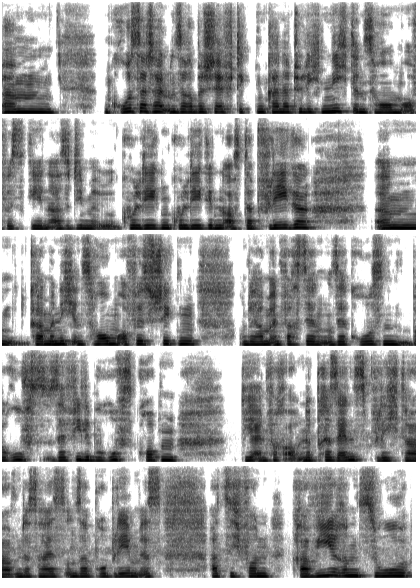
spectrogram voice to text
Ähm, ein großer Teil unserer Beschäftigten kann natürlich nicht ins Homeoffice gehen. Also die Kollegen, Kolleginnen aus der Pflege ähm, kann man nicht ins Homeoffice schicken. Und wir haben einfach sehr, sehr großen Berufs-, sehr viele Berufsgruppen, die einfach auch eine Präsenzpflicht haben. Das heißt, unser Problem ist, hat sich von gravierend zu,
